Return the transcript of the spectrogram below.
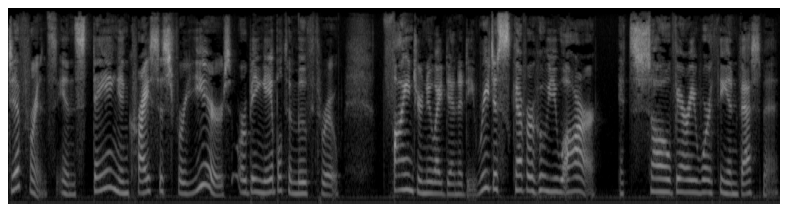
difference in staying in crisis for years or being able to move through. Find your new identity, rediscover who you are. It's so very worth the investment.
